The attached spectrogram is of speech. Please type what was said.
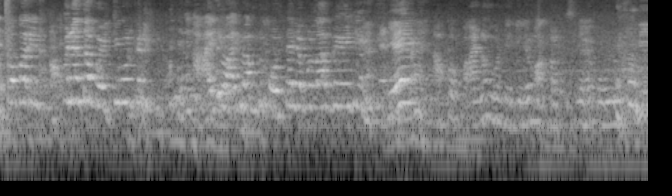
ഇപ്പൊ പറയും കൊടുക്കണി ഏ? മക്കൾക്ക് നീ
